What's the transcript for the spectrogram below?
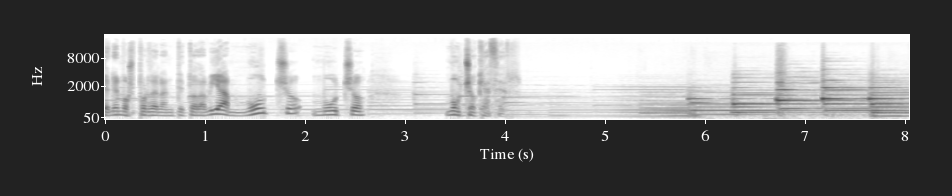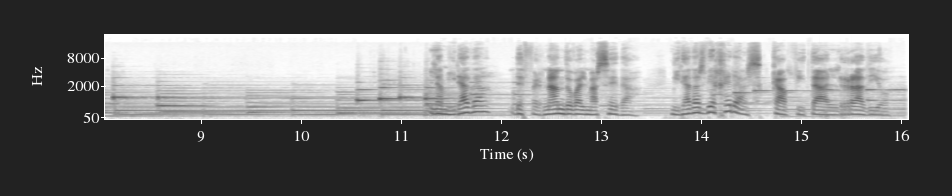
tenemos por delante todavía mucho, mucho, mucho que hacer. La mirada de Fernando Balmaseda Miradas Viajeras, Capital Radio.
